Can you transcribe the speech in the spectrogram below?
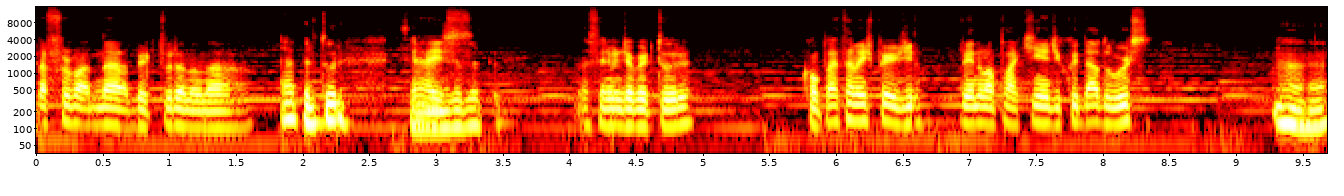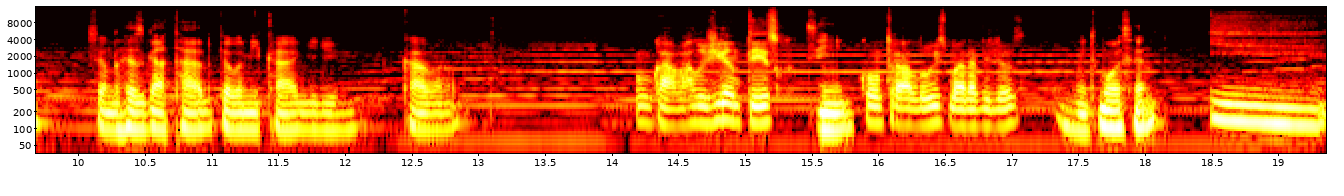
na, forma, na abertura, não, na, É abertura. Cerimônia de isso. abertura. na cerimônia de abertura. Completamente perdido. Vendo uma plaquinha de cuidado do urso. Aham. Sendo resgatado pela Mikage de cavalo. Um cavalo gigantesco Sim, contra a luz, maravilhoso. muito boa cena. E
